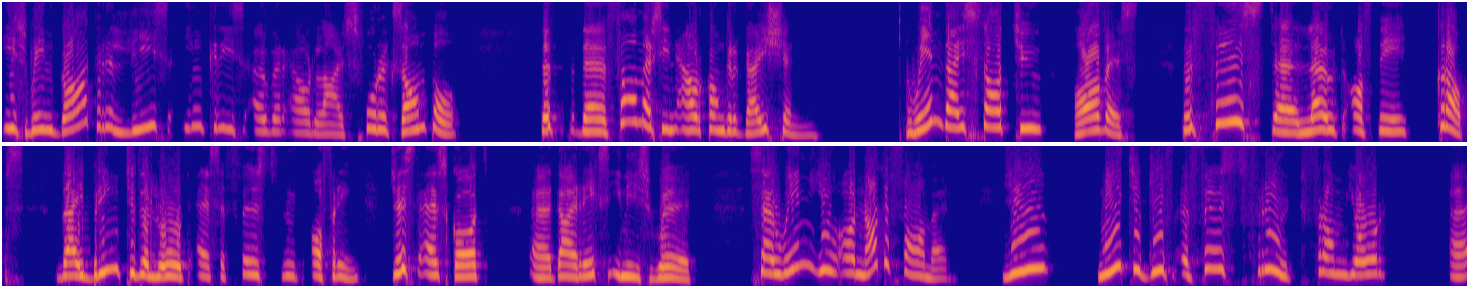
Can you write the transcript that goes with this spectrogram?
is when God release increase over our lives. For example, the, the farmers in our congregation, when they start to harvest the first uh, load of their crops, they bring to the Lord as a first fruit offering, just as God uh, directs in His word. So when you are not a farmer, you need to give a first fruit from your uh,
